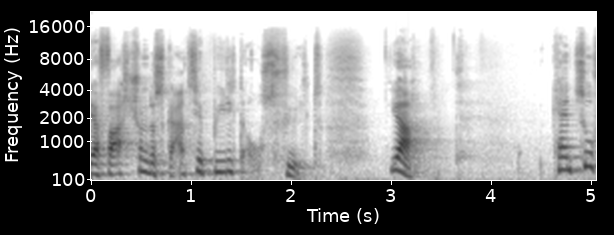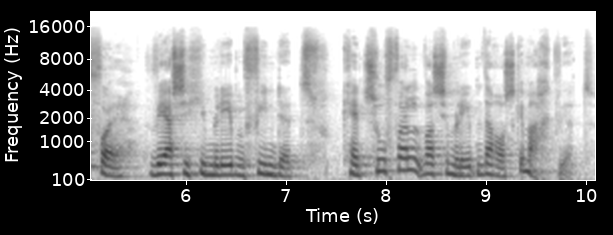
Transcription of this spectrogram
der fast schon das ganze Bild ausfüllt. Ja, Kein Zufall, wer sich im Leben findet. Kein Zufall, was im Leben daraus gemacht wird.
